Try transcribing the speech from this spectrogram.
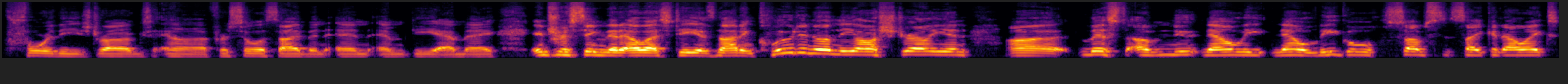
for these drugs uh, for psilocybin and MDMA. Interesting that LSD is not included on the Australian uh, list of new now le- now legal substance psychedelics.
